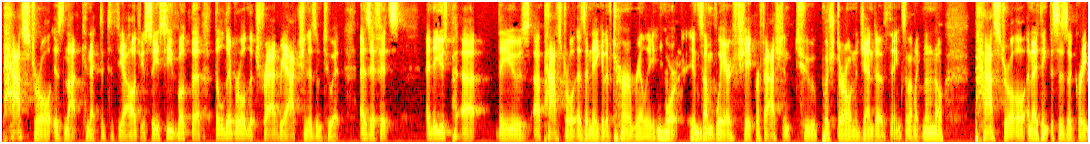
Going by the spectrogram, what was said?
pastoral is not connected to theology. So you see both the the liberal and the trad reactionism to it, as if it's and they use. Uh, they use uh, pastoral as a negative term, really, mm-hmm. or in mm-hmm. some way or shape or fashion to push their own agenda of things. And I'm like, no, no, no, pastoral. And I think this is a great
